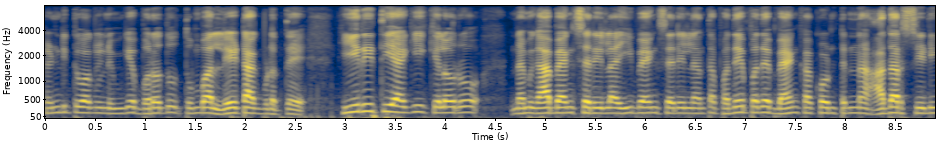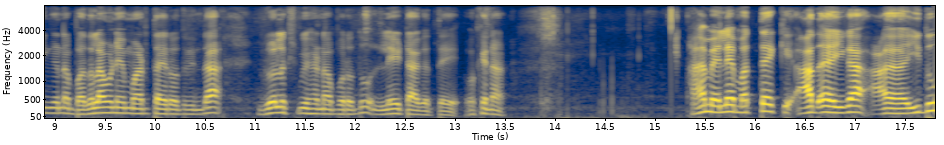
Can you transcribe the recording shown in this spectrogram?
ಖಂಡಿತವಾಗ್ಲೂ ನಿಮಗೆ ಬರೋದು ತುಂಬ ಲೇಟ್ ಆಗಿಬಿಡುತ್ತೆ. ಈ ರೀತಿಯಾಗಿ ಕೆಲವರು ನಮಗೆ ಆ ಬ್ಯಾಂಕ್ ಸರಿ ಇಲ್ಲ ಈ ಬ್ಯಾಂಕ್ ಸರಿ ಇಲ್ಲ ಅಂತ ಪದೇ ಪದೇ ಬ್ಯಾಂಕ್ ಅಕೌಂಟನ್ನು ಆಧಾರ್ ಸೀಡಿಂಗನ್ನು ಬದಲಾವಣೆ ಮಾಡ್ತಾ ಇರೋದ್ರಿಂದ ಗೃಹಲಕ್ಷ್ಮಿ ಹಣ ಬರೋದು ಲೇಟ್ ಆಗುತ್ತೆ. ಓಕೆನಾ? ಆಮೇಲೆ ಮತ್ತೆ ಕಿ- ಆದ ಈಗ ಇದು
